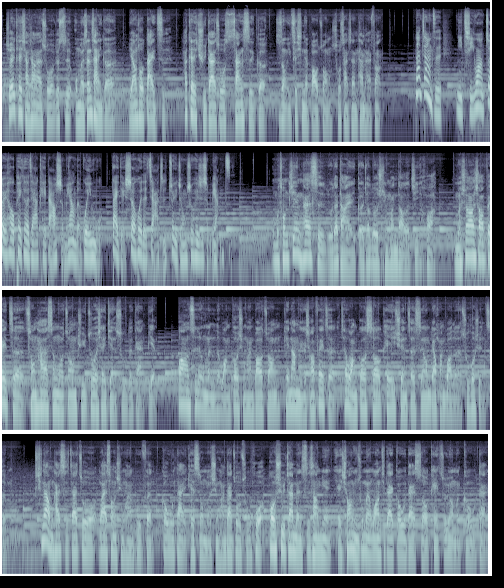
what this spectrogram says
所以可以想象来说，就是我们生产一个，比方说袋子，它可以取代说三十个这种一次性的包装所产生的碳排放。那这样子，你期望最后配客家可以达到什么样的规模，带给社会的价值，最终是会是什么样子？我们从今天开始有在打一个叫做循环岛的计划，我们希望消费者从他的生活中去做一些减速的改变，或者是我们的网购循环包装，可以让每个消费者在网购的时候可以选择使用比较环保的出货选择。现在我们开始在做外送循环部分，购物袋也可以使用我们循环袋做出货。后续在门市上面，也希望你出门忘记带购物袋的时候，可以租用我们购物袋。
